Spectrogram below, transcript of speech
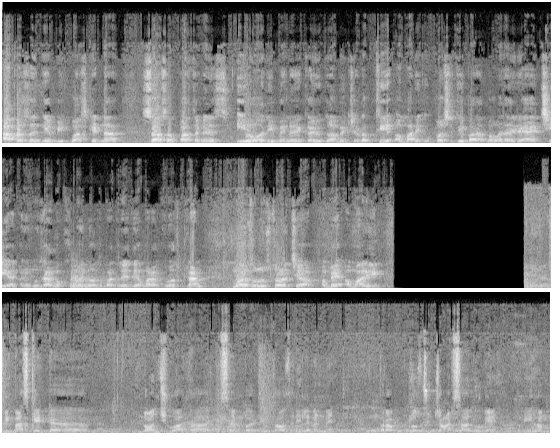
આ પ્રસંગે બિગ બાસ્કેટના સહસંપાદક અને સીઈઓ હરી મેનને કહ્યું કે અમે ઝડપથી અમારી ઉપસ્થિતિ ભારતમાં વધારી રહ્યા છીએ અને ગુજરાતમાં ખૂબ જ નોંધપાત્ર રીતે અમારા ગ્રોથ પ્લાન મહત્વનું સ્થળ છે. અમે અમારી બિગ બાસ્કેટ लॉन्च हुआ था दिसंबर 2011 में और अब क्लोज टू चार साल हो गए अभी हम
